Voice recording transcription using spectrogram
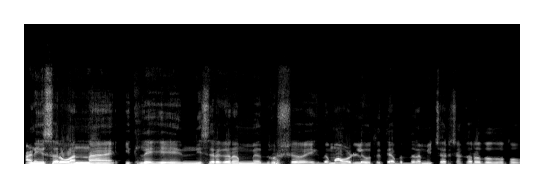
आणि सर्वांना इथले हे निसर्गरम्य दृश्य एकदम आवडले होते त्याबद्दल आम्ही चर्चा करतच होतो.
